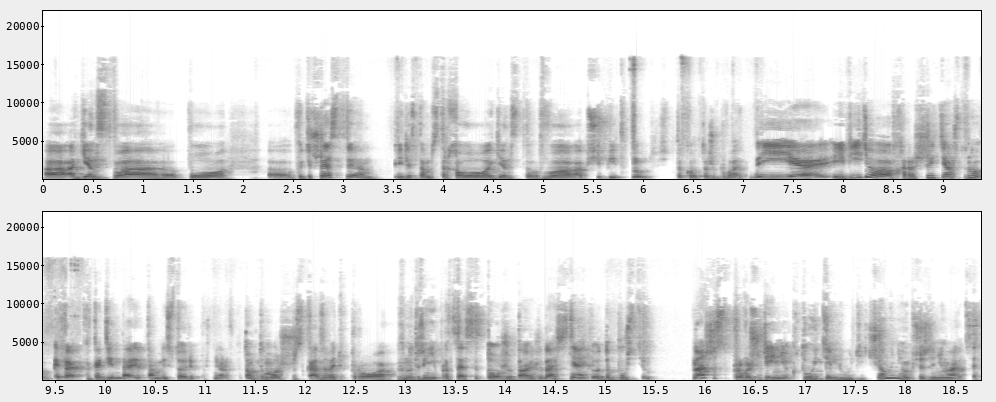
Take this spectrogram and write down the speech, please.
а, агентства по а, путешествиям или там страхового агентства в общепит. Ну, такое тоже бывает. И, и видео хороши тем, что, ну, это как один, да, там истории партнеров. Потом ты можешь рассказывать про внутренние процессы тоже так же, да, снять. Вот, допустим, наше сопровождение, кто эти люди, чем они вообще занимаются.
